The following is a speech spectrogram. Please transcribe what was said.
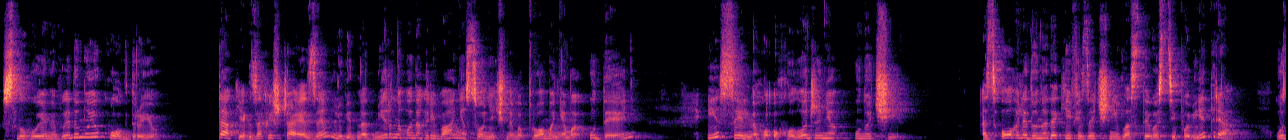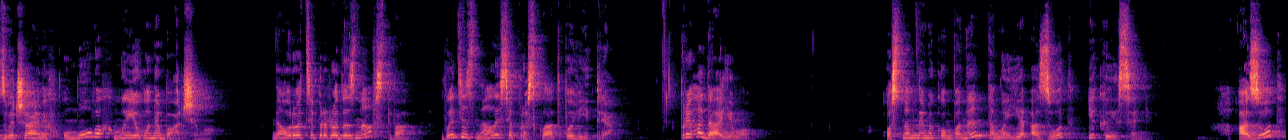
слугує невидимою ковдрою, так як захищає землю від надмірного нагрівання сонячними променями у день і сильного охолодження уночі. А з огляду на такі фізичні властивості повітря, у звичайних умовах ми його не бачимо. На уроці природознавства ви дізналися про склад повітря. Пригадаємо, основними компонентами є азот і кисень. Азот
